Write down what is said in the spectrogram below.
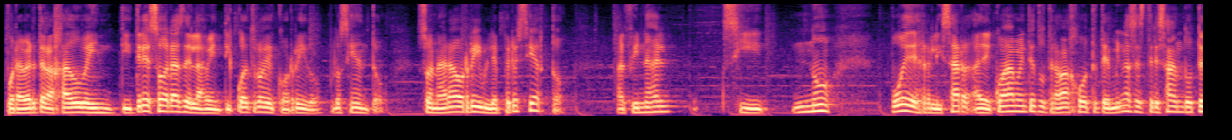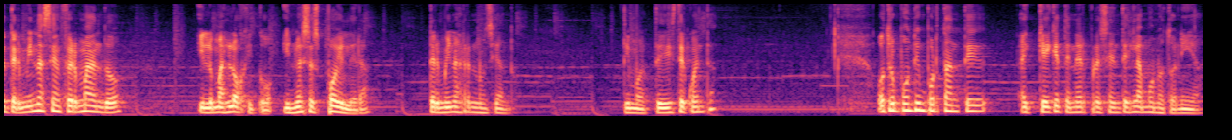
por haber trabajado 23 horas de las 24 de corrido. Lo siento, sonará horrible, pero es cierto. Al final, si no puedes realizar adecuadamente tu trabajo, te terminas estresando, te terminas enfermando y lo más lógico, y no es spoiler, ¿ah? terminas renunciando. Timo, ¿te diste cuenta? Otro punto importante que hay que tener presente es la monotonía.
